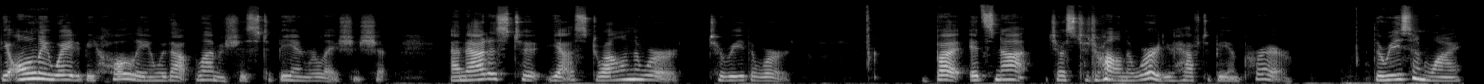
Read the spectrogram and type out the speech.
The only way to be holy and without blemish is to be in relationship. And that is to, yes, dwell in the Word, to read the Word. But it's not just to dwell in the Word, you have to be in prayer. The reason why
